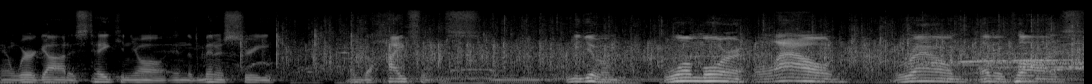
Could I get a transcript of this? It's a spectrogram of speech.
and where God has taken y'all in the ministry of the hyphens. Let me give them one more loud round of applause.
